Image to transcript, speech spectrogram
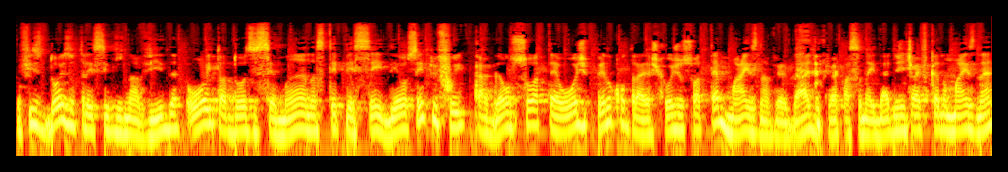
Eu fiz dois ou três ciclos na vida, 8 a 12 semanas, TPC e deu. Eu sempre fui cagão, sou até hoje. Pelo contrário, acho que hoje eu sou até mais, na verdade, porque vai passando a idade, a gente vai ficando mais, né?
